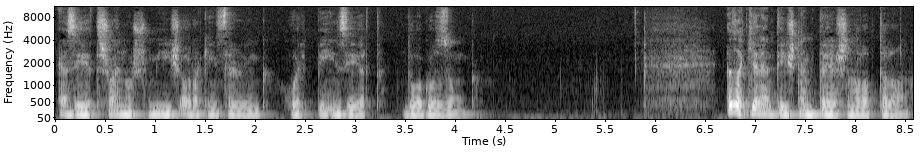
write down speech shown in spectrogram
Ezért sajnos mi is arra kényszerülünk, hogy pénzért dolgozzunk. Ez a kijelentés nem teljesen alaptalan.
